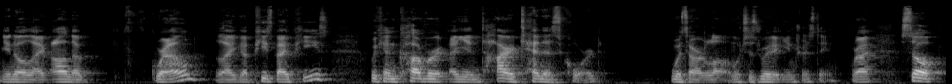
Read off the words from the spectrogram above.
you know, like on the ground, like a piece by piece, we can cover an entire tennis court with our lung, which is really interesting, right? So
